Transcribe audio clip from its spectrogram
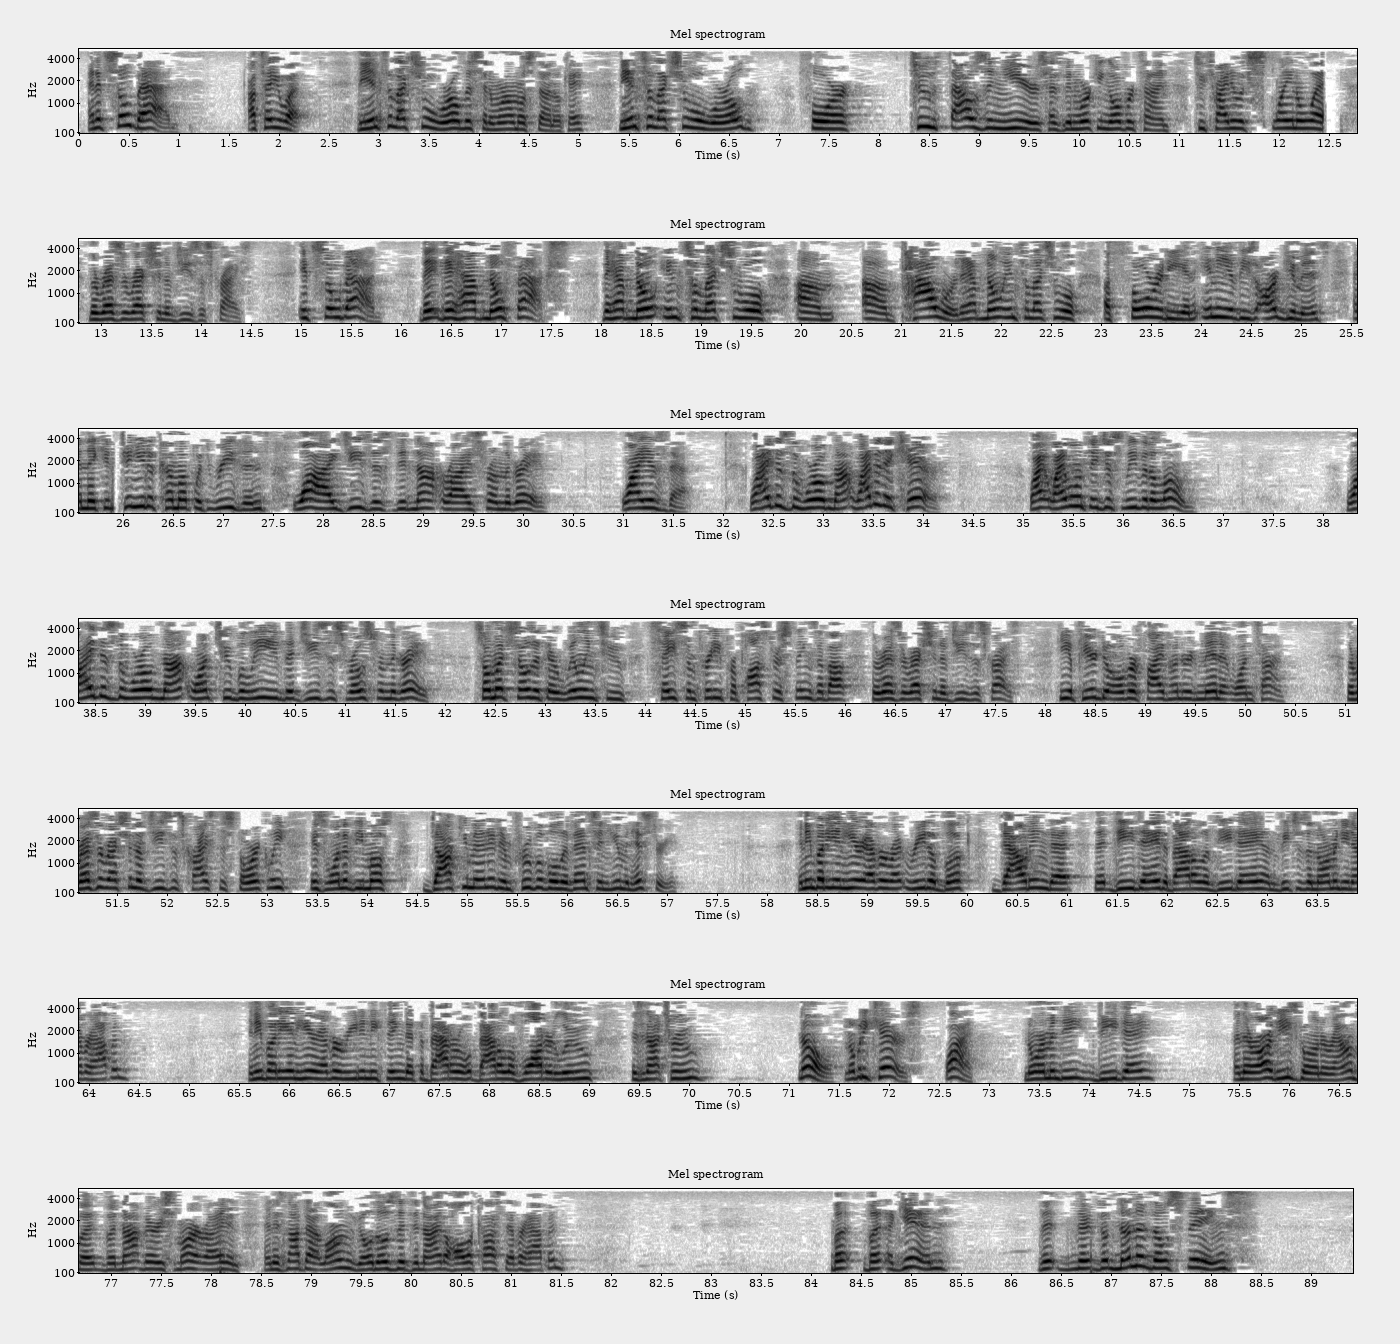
and it's so bad. I'll tell you what. The intellectual world, listen, we're almost done, okay? The intellectual world for 2,000 years has been working overtime to try to explain away the resurrection of Jesus Christ. It's so bad. They, they have no facts. They have no intellectual um, um, power. They have no intellectual authority in any of these arguments, and they continue to come up with reasons why Jesus did not rise from the grave. Why is that? Why does the world not, why do they care? Why, why won't they just leave it alone? Why does the world not want to believe that Jesus rose from the grave? So much so that they're willing to say some pretty preposterous things about the resurrection of Jesus Christ. He appeared to over 500 men at one time. The resurrection of Jesus Christ historically is one of the most documented and provable events in human history. Anybody in here ever read a book doubting that, that D-Day, the Battle of D-Day on the beaches of Normandy never happened? Anybody in here ever read anything that the Battle, Battle of Waterloo is not true? No, nobody cares. Why? Normandy, D-Day. And there are these going around, but, but not very smart, right? And, and it's not that long ago. Those that deny the Holocaust ever happened. But, but again, the, the, the, none of those things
